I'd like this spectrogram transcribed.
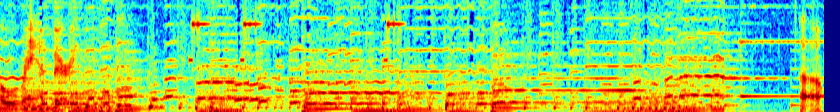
Oh, Ranberry. Uh-oh.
